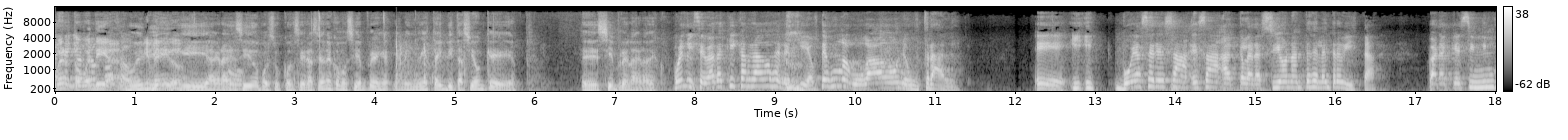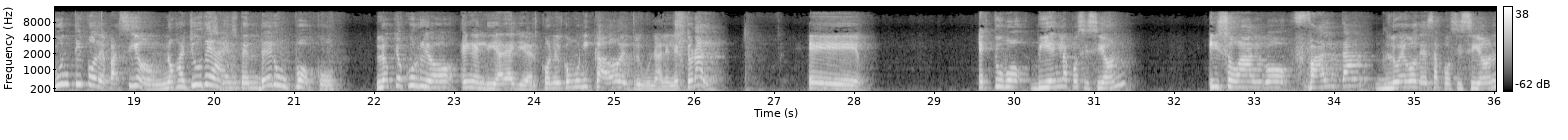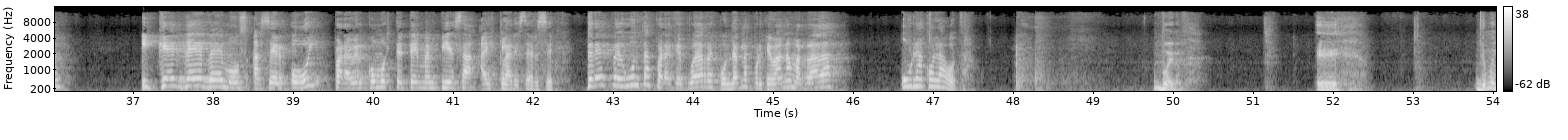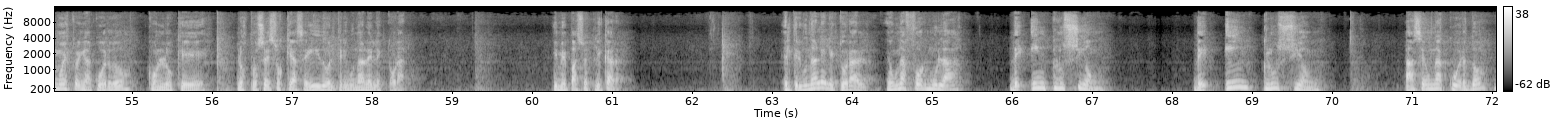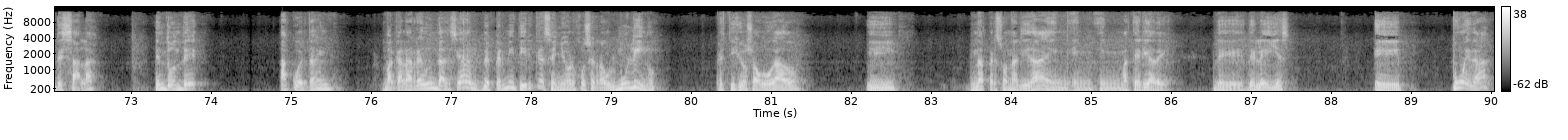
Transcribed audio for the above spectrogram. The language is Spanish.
Roberto, señor buen día. Troncoso? Muy Bienvenido. bien y agradecido por sus consideraciones, como siempre, en, en esta invitación que eh, siempre le agradezco. Bueno, y se va de aquí cargados de energía. Usted es un abogado neutral. Eh, y, y voy a hacer esa, esa aclaración antes de la entrevista para que sin ningún tipo de pasión nos ayude a entender un poco lo que ocurrió en el día de ayer con el comunicado del Tribunal Electoral. Eh, estuvo bien la posición, hizo algo, falta luego de esa posición. ¿Y qué debemos hacer hoy para ver cómo este tema empieza a esclarecerse? Tres preguntas para que pueda responderlas porque van amarradas una con la otra. Bueno, eh, yo me muestro en acuerdo con lo que los procesos que ha seguido el Tribunal Electoral. Y me paso a explicar. El Tribunal Electoral, en una fórmula de inclusión, de inclusión, hace un acuerdo de sala en donde acuerdan, valga la redundancia, de permitir que el señor José Raúl Mulino, prestigioso abogado y una personalidad en, materia de leyes, eh, pueda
